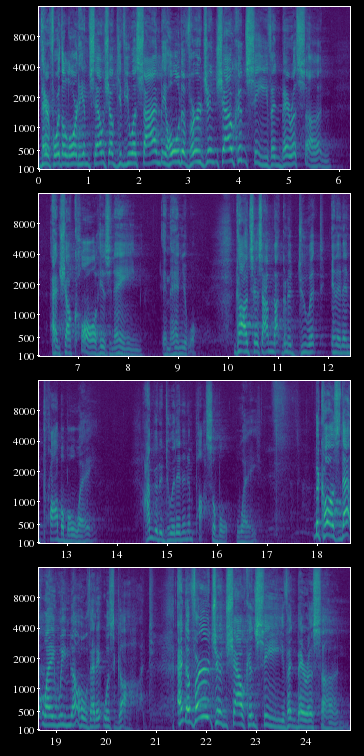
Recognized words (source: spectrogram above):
Therefore, the Lord Himself shall give you a sign. Behold, a virgin shall conceive and bear a son, and shall call his name Emmanuel. God says, I'm not going to do it in an improbable way. I'm going to do it in an impossible way. Because that way we know that it was God. And a virgin shall conceive and bear a son.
